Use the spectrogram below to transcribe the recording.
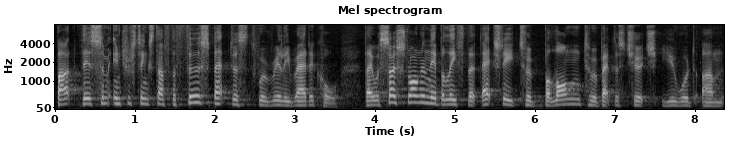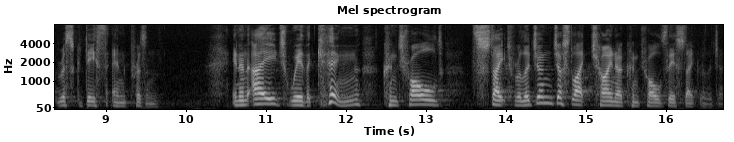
but there's some interesting stuff. The first Baptists were really radical. They were so strong in their belief that actually to belong to a Baptist church, you would um, risk death and prison. In an age where the king controlled state religion, just like China controls their state religion.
